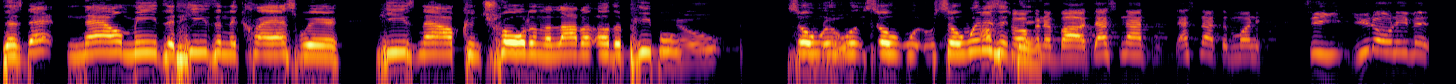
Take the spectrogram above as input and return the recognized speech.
Does that now mean that he's in the class where he's now controlling a lot of other people? Nope. So Nope. so so what is I'm it talking then? about that's not that's not the money. See, you don't even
